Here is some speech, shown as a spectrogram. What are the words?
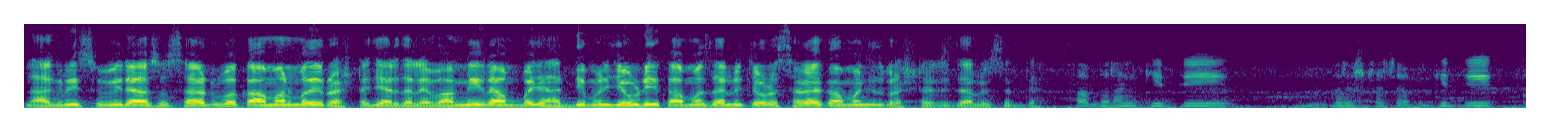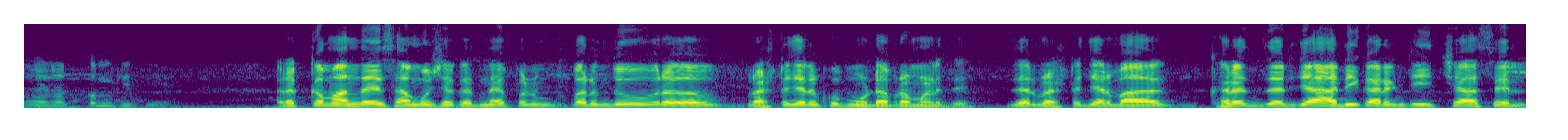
नागरी सुविधा असो सर्व कामांमध्ये भ्रष्टाचार झाला आहे वांगणी ग्रामपंचायत हद्दीमध्ये जेवढी कामं चालू आहेत, तेवढ्या सगळ्या कामांचे भ्रष्टाचार चालू आहे सध्या. साधारण किती भ्रष्टाचार किती रक्कम किती आहे? रक्कम अंदाजे सांगू शकत नाही पण परंतु र- भ्रष्टाचार खूप मोठ्या प्रमाणात आहे. जर भ्रष्टाचार बा खरंच जर ज्या अधिकाऱ्यांची इच्छा असेल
